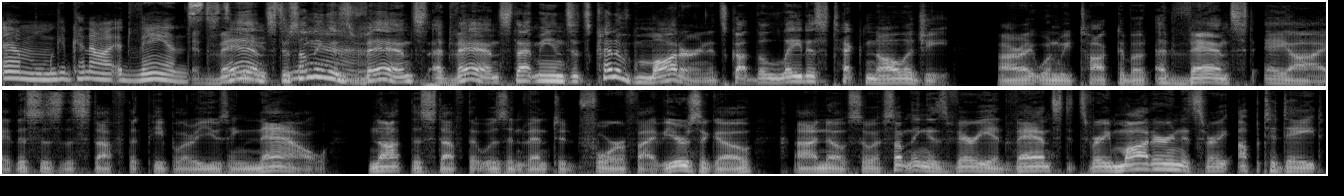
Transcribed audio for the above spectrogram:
um, we can kind of advanced. Advanced. If something yeah. is advanced, advanced, that means it's kind of modern. It's got the latest technology. All right, when we talked about advanced AI, this is the stuff that people are using now, not the stuff that was invented four or five years ago. Uh, no, so if something is very advanced, it's very modern, it's very up to date,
